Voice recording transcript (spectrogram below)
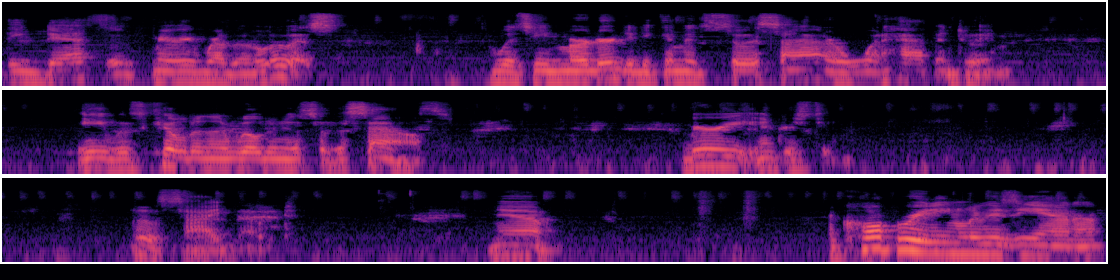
the death of Meriwether Lewis. Was he murdered? Did he commit suicide? Or what happened to him? He was killed in the wilderness of the South. Very interesting. Little side note. Now, incorporating Louisiana,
